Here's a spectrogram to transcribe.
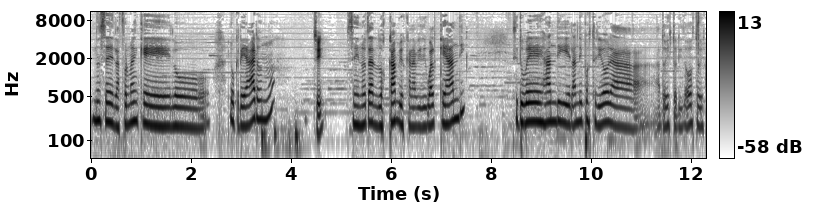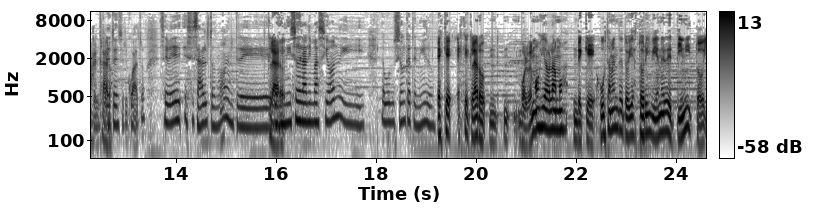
no sé, la forma en que lo, lo crearon, ¿no? ¿Sí? Se notan los cambios que han habido, igual que Andy. Si tú ves Andy, el Andy posterior a, a Toy Story 2, Toy Story Ah, claro. 3, Toy Story 4, se ve ese salto, ¿no? Entre Claro. los inicios de la animación y la evolución que ha tenido. Es que, es que claro, volvemos y hablamos de que justamente Toy Story viene de Tiny Toy,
